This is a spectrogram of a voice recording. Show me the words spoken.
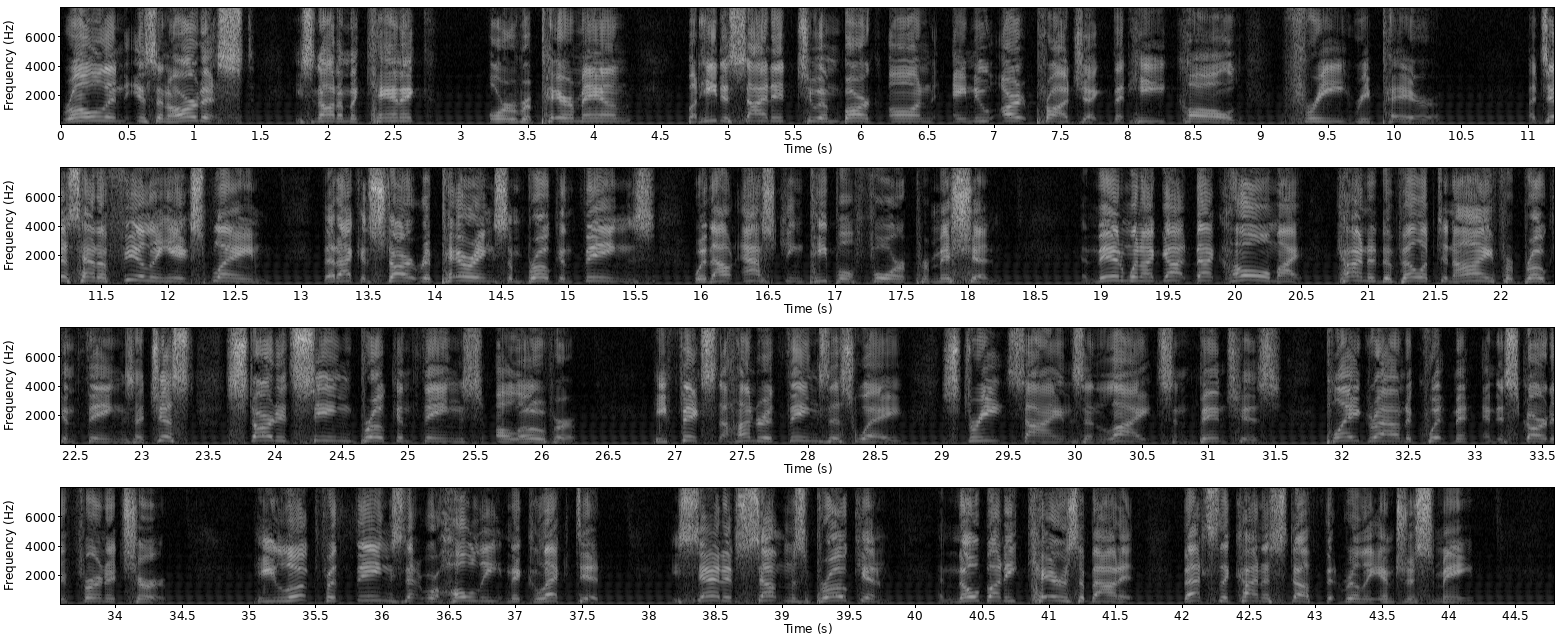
Roland is an artist. He's not a mechanic or a repairman, but he decided to embark on a new art project that he called Free Repair. I just had a feeling, he explained, that I could start repairing some broken things without asking people for permission. And then when I got back home, I kind of developed an eye for broken things. I just started seeing broken things all over. He fixed a hundred things this way street signs and lights and benches, playground equipment and discarded furniture. He looked for things that were wholly neglected. He said, if something's broken and nobody cares about it, that's the kind of stuff that really interests me.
